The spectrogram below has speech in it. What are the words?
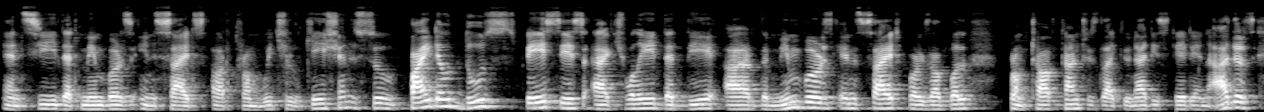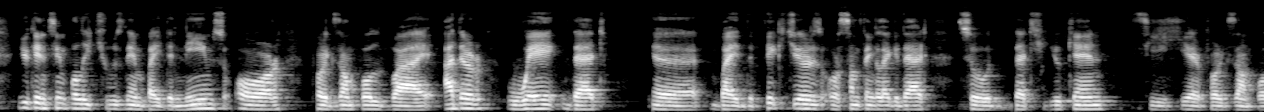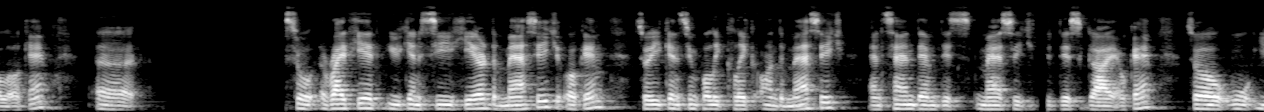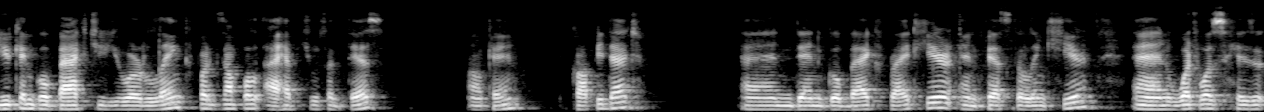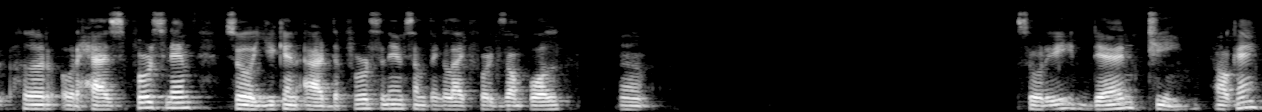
and see that members insights are from which location. So find out those spaces actually that they are the members inside for example from top countries like united states and others you can simply choose them by the names or for example by other way that uh, by the pictures or something like that so that you can see here for example okay? Uh, so right here you can see here the message okay? So you can simply click on the message and send them this message to this guy okay? So you can go back to your link. For example i have chosen this. Okay copy that and then go back right here and paste the link here. And what was his her or has first name? So you can add the first name something like for example uh, sorry Denti okay?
